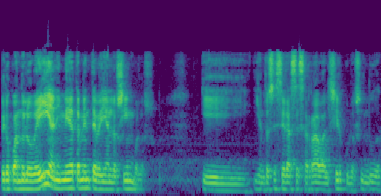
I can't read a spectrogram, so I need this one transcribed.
pero cuando lo veían inmediatamente veían los símbolos. Y, y entonces era, se cerraba el círculo, sin duda.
